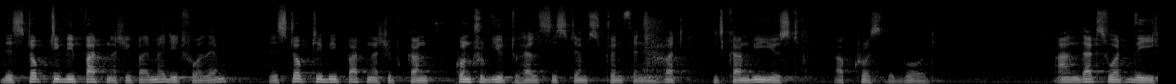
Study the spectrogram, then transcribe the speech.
the Stop TB partnership, I made it for them, the Stop TB partnership can contribute to health system strengthening, but it can be used across the board. And that's what the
